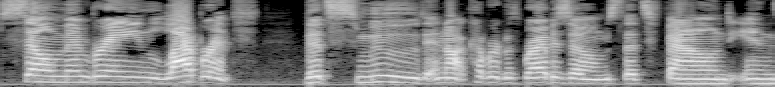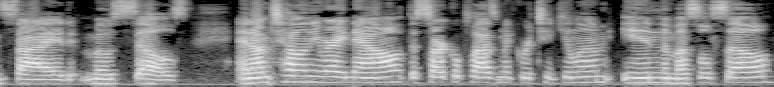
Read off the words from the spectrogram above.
cell membrane labyrinth that's smooth and not covered with ribosomes that's found inside most cells. And I'm telling you right now, the sarcoplasmic reticulum in the muscle cell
